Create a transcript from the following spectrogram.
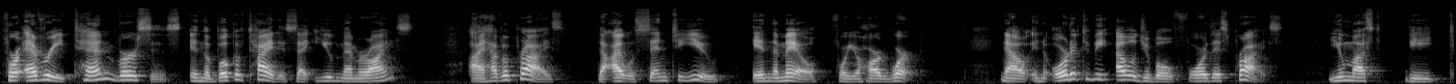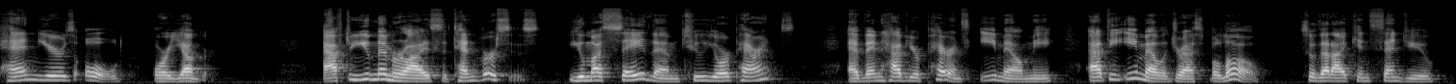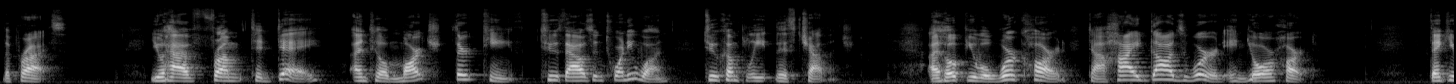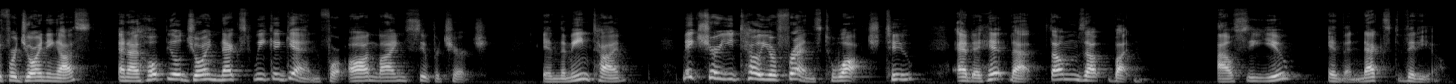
For every 10 verses in the book of Titus that you memorize, I have a prize that I will send to you in the mail for your hard work. Now, in order to be eligible for this prize, you must be 10 years old or younger. After you memorize the 10 verses, you must say them to your parents and then have your parents email me at the email address below so that I can send you the prize. You have from today until March 13th, 2021 to complete this challenge. I hope you will work hard to hide God's Word in your heart. Thank you for joining us, and I hope you'll join next week again for Online Super Church. In the meantime, make sure you tell your friends to watch too and to hit that thumbs up button. I'll see you in the next video.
